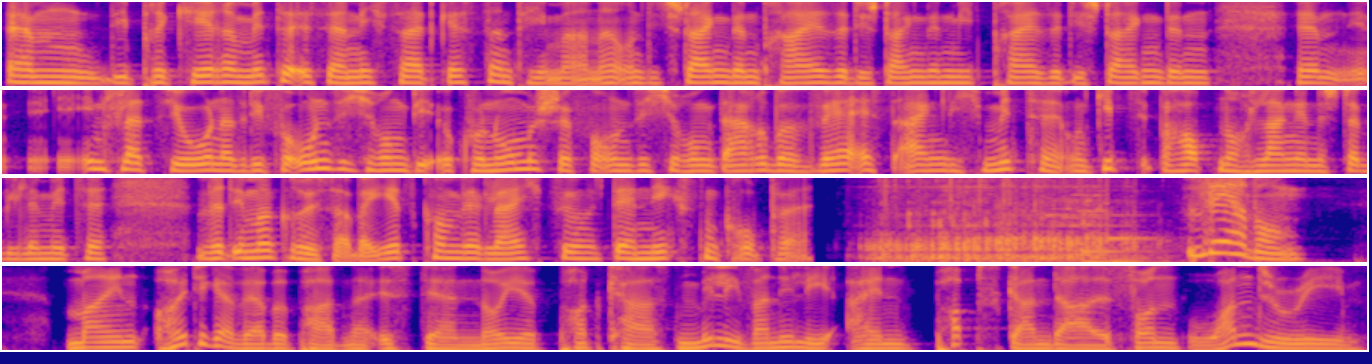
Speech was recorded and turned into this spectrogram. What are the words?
Ähm, die prekäre Mitte ist ja nicht seit gestern Thema. Ne? Und die steigenden Preise, die steigenden Mietpreise, die steigenden ähm, Inflation, also die Verunsicherung, die ökonomische Verunsicherung darüber, wer ist eigentlich Mitte und gibt es überhaupt noch lange eine stabile Mitte, wird immer größer. Aber jetzt kommen wir gleich zu der nächsten Gruppe. Werbung mein heutiger Werbepartner ist der neue Podcast Milli Vanilli, ein Popskandal von Wondery.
